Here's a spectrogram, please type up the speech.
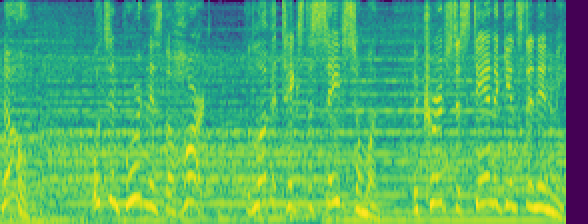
No! What's important is the heart, the love it takes to save someone, the courage to stand against an enemy.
